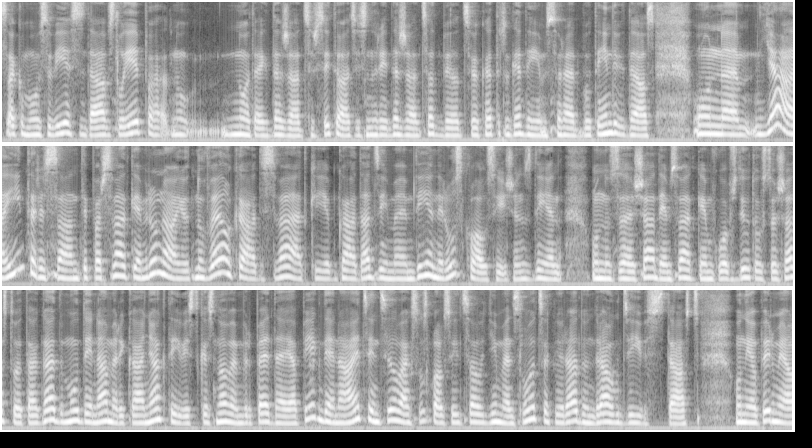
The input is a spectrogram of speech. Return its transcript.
saka mūsu viesis dāvas liepa, nu, noteikti dažādas ir situācijas un arī dažādas atbildes, jo katrs gadījums varētu būt individuāls. Un, jā, interesanti par svētkiem runājot, nu vēl kādi svētki, jeb kāda atzīmējuma diena ir uzklausīšanas diena, un uz šādiem svētkiem kopš 2008. gada mudina amerikāņu aktīvisti, kas novērtē novembra pēdējā piekdienā aicina cilvēks uzklausīt savu ģimenes locekļu, radu un draugu dzīves stāstus. Un jau pirmajā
